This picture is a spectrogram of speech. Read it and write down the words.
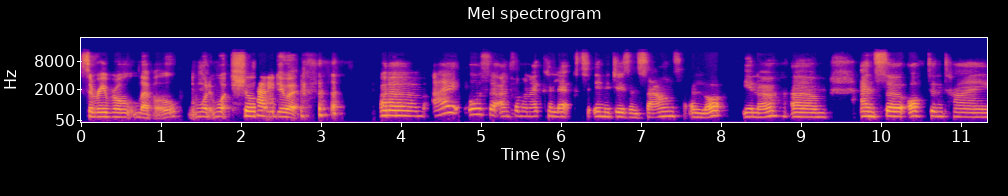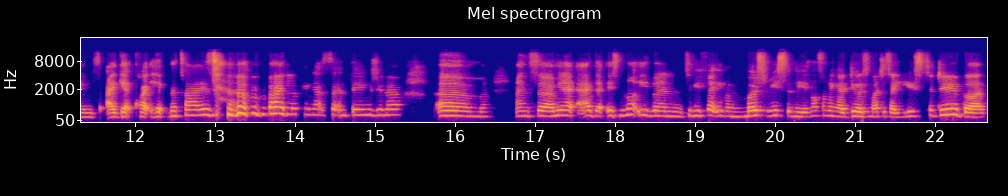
cerebral level. What what sure. how do you do it? um I also am someone I collect images and sounds a lot you know um and so oftentimes i get quite hypnotized by looking at certain things you know um and so, I mean, I, I, it's not even, to be fair, even most recently, it's not something I do as much as I used to do, but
